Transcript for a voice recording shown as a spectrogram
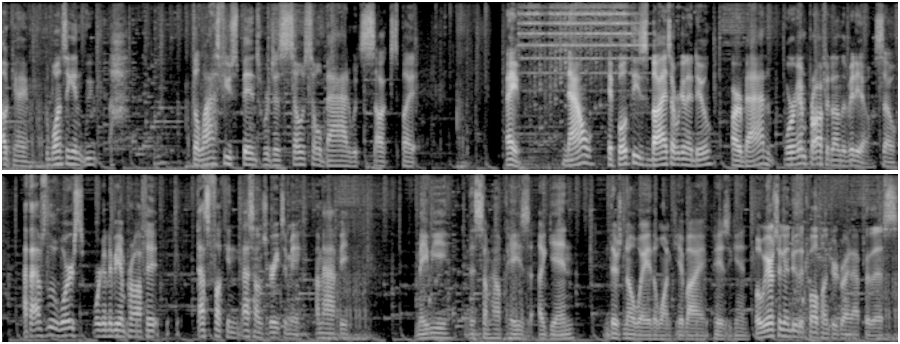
Okay. Once again, we... The last few spins were just so, so bad, which sucks, but... Hey, now, if both these buys that we're going to do are bad, we're in profit on the video. So, at the absolute worst, we're going to be in profit. That's fucking... That sounds great to me. I'm happy. Maybe this somehow pays again. There's no way the 1k buy pays again. But we're also going to do the 1200 right after this.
